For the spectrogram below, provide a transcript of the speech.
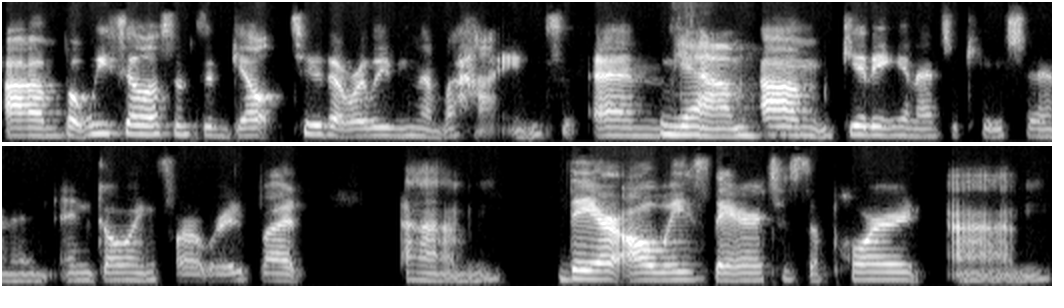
um, but we feel a sense of guilt too that we're leaving them behind and Yeah. um, getting an education and, and going forward but um, they are always there to support um,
